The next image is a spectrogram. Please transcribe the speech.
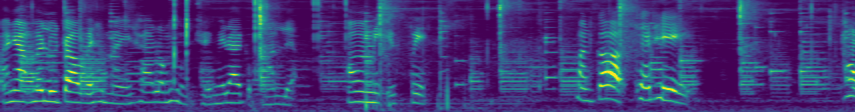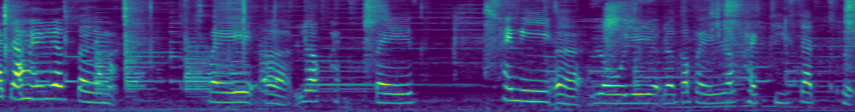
อันนี้ไม่รู้จะเอาไปทำไม ถ้าลองหุ่นใช้ไม่ได้กับมันเลยอะเพราะมันมีเอฟเฟกต์มันก็เท่ถ้าจะให้เลือกเติมอะ ไป เอ่อ เลือกไป ให้มีเอ่อโลเยอะๆ แล้วก็ไปเลือกแพ็กจีเซเถอะ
